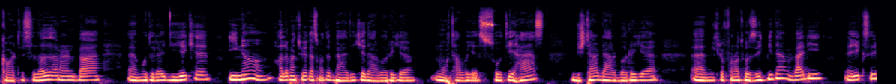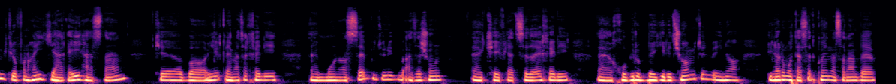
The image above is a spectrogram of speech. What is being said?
کارت صدا دارن و مدل های دیگه که اینا حالا من توی قسمت بعدی که درباره محتوای صوتی هست بیشتر درباره میکروفون ها توضیح میدم. ولی یک سری میکروفون های یقهی هستن که با یک قیمت خیلی مناسب می‌تونید ازشون کیفیت صدای خیلی خوبی رو بگیرید. شما می‌تونید به اینا اینا رو متصل کنید مثلا به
